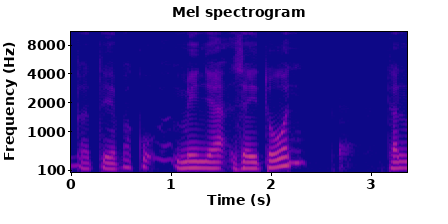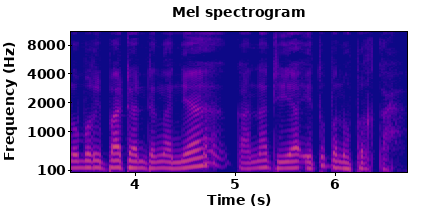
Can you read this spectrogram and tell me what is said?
berarti apa minyak zaitun dan lumuri badan dengannya karena dia itu penuh berkah.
